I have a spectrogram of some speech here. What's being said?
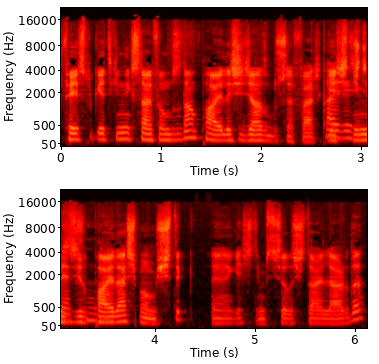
Facebook etkinlik sayfamızdan paylaşacağız bu sefer. Geçtiğimiz yıl paylaşmamıştık e, geçtiğimiz çalıştaylarda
